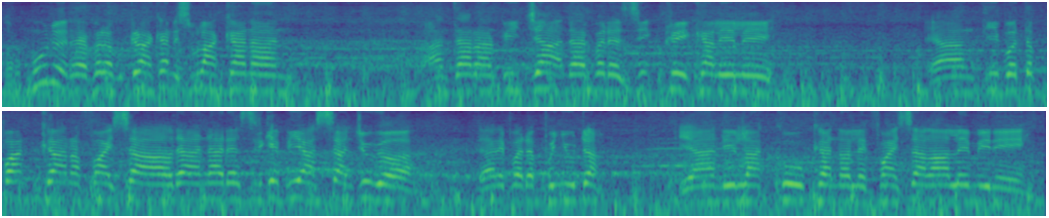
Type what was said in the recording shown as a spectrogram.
Bermula daripada pergerakan di sebelah kanan. Antaran bijak daripada Zikri Khalili. Yang tiba tepat ke arah Faisal dan ada sedikit biasan juga daripada penyudah yang dilakukan oleh Faisal Alim ini.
